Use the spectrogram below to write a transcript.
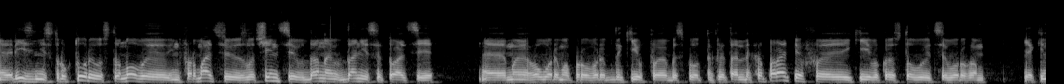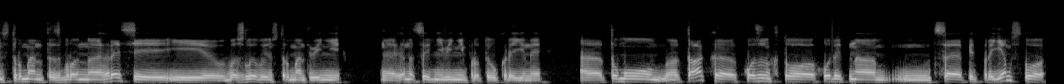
е, різні структури, установи, інформацію злочинців. В даній, ситуації ми говоримо про виробників безпілотних літальних апаратів, які використовуються ворогом як інструменти збройної агресії і важливий інструмент війні геноцидній війні проти України. Тому так, кожен, хто ходить на це підприємство.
